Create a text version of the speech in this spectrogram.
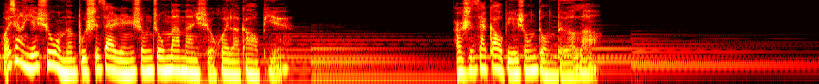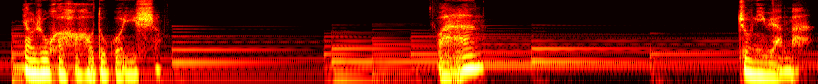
我想，也许我们不是在人生中慢慢学会了告别，而是在告别中懂得了要如何好好度过一生。祝你圆满。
